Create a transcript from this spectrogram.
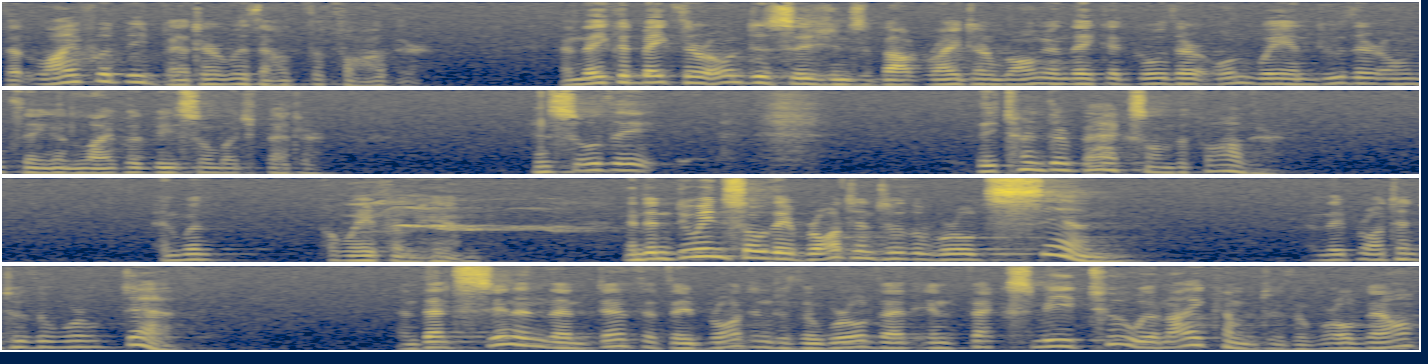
that life would be better without the father. And they could make their own decisions about right and wrong, and they could go their own way and do their own thing, and life would be so much better. And so they, they turned their backs on the Father and went away from Him. And in doing so, they brought into the world sin, and they brought into the world death. And that sin and that death that they brought into the world, that infects me too when I come into the world now.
